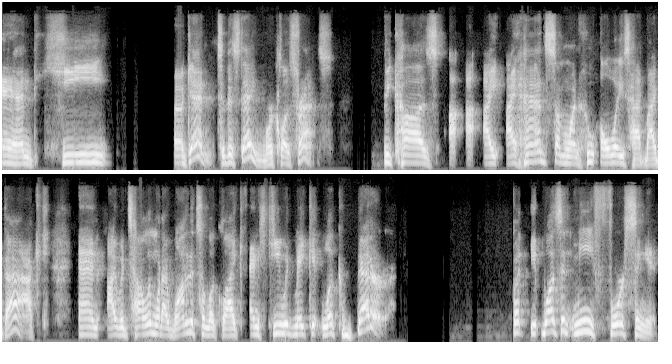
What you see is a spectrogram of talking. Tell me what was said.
And he, again, to this day, we're close friends because I, I, I, had someone who always had my back and I would tell him what I wanted it to look like and he would make it look better. But it wasn't me forcing it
